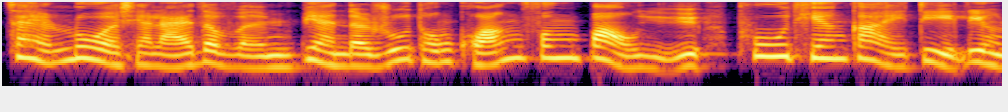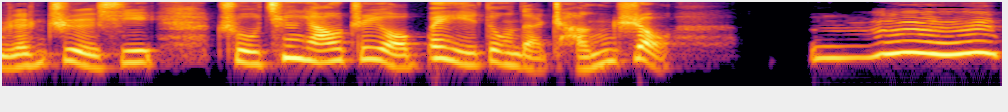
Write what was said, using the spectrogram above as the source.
再落下来的吻变得如同狂风暴雨，铺天盖地，令人窒息。楚清瑶只有被动的承受。嗯嗯嗯，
